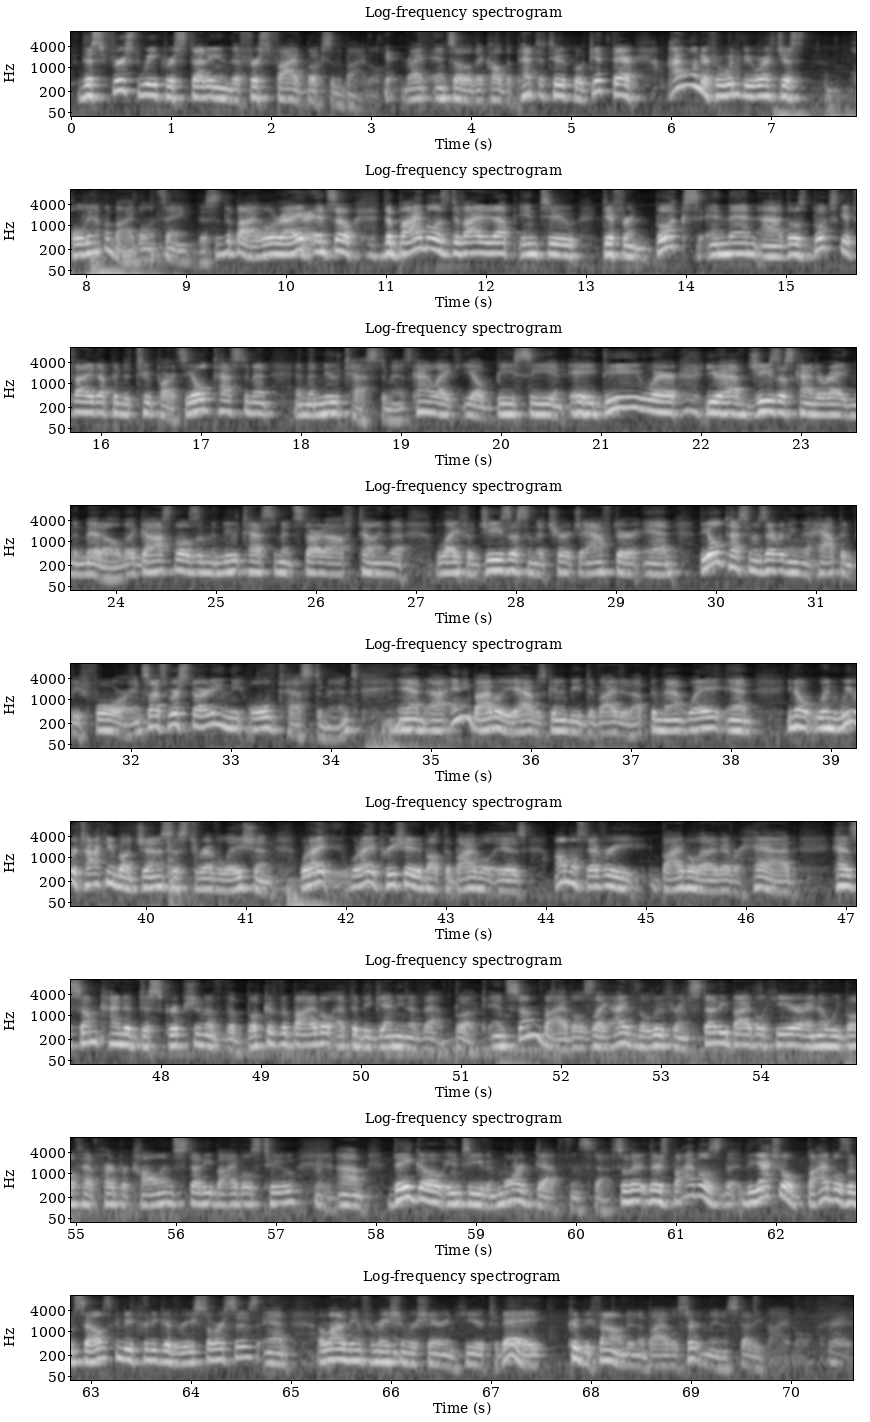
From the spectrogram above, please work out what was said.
this first week we're studying the first five books of the Bible, yep. right? And so they're called the Pentateuch. We'll get there. I wonder if it wouldn't be worth just holding up a Bible and saying, This is the Bible, right? Right. And so the Bible is divided up into different books, and then uh, those books get divided up into two parts the Old Testament and the New Testament. It's kind of like, you know, BC and AD, where you have Jesus kind of right in the middle. The Gospels in the New Testament start off telling the life of Jesus and the church after, and the Old Testament is everything that happened before. And so that's we're starting in the Old Testament, and uh, any Bible you have is going to be divided up in that way. And you know, when we were talking about Genesis to Revelation, what I what I appreciate about the Bible is almost every Bible that I've ever had has some kind of description of the book of the Bible at the beginning of that book. And some Bibles, like I have the Lutheran Study Bible here, I know we both have Harper Collins Study Bibles too, um, they go into even more depth and stuff. So there, there's Bibles, the, the actual Bibles themselves can be pretty good resources, and a lot of the information we're sharing here today could be found in a Bible, certainly in a study Bible. Right.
